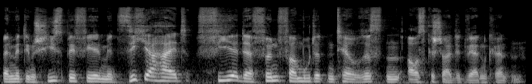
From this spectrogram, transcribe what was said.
wenn mit dem Schießbefehl mit Sicherheit vier der fünf vermuteten Terroristen ausgeschaltet werden könnten.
